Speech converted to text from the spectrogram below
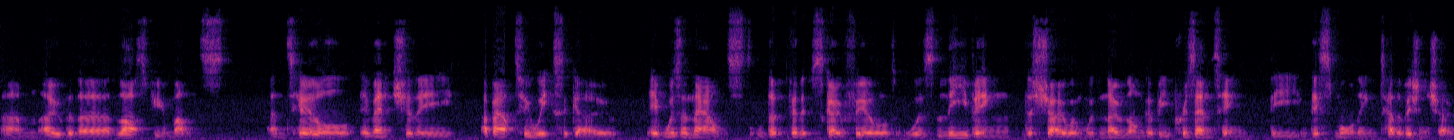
um, over the last few months until eventually, about two weeks ago, it was announced that Philip Schofield was leaving the show and would no longer be presenting the This Morning television show.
